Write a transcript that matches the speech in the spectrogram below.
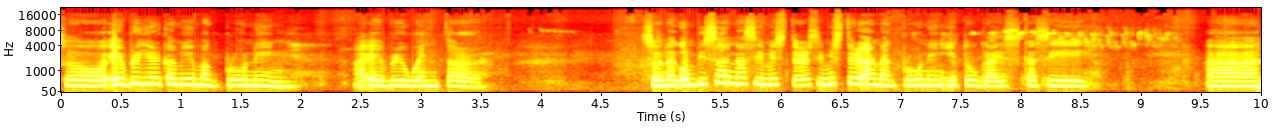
So, every year kami mag-pruning. Ah, every winter. So, nag-umpisa na si Mr. Si Mr. ang nag-pruning ito guys kasi ah,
